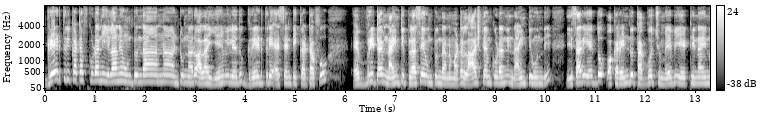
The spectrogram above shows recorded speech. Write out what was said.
గ్రేడ్ త్రీ కట్ ఆఫ్ కూడా ఇలానే ఉంటుందా అన్న? అంటున్నారు. అలా ఏమీ లేదు. Grade three SNT cut off every time ninety ప్లసే ఉంటుంది అన్నమాట లాస్ట్ టైం కూడా నైంటీ ఉంది. ఈసారి ఏదో ఒక రెండు తగ్గొచ్చు. Maybe eighty nine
